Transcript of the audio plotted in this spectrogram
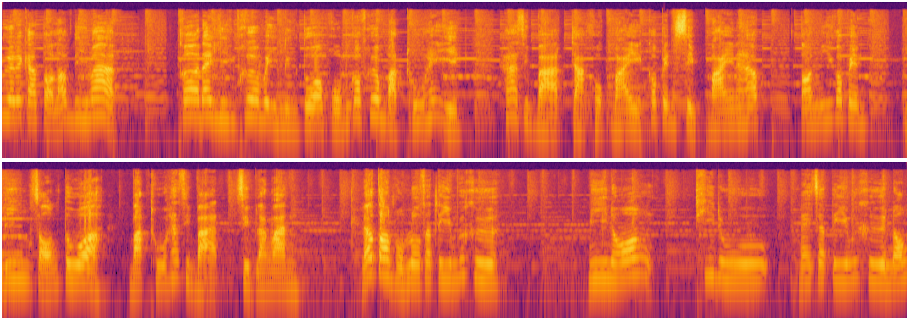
พื่อนๆในการตอบรับดีมาก ก็ได้ลิงเพิ่มไปอีก 1 ตัว ผมก็เพิ่มบัตรทูให้อีก 50 บาทจาก 6 ใบก็เป็น 10 ใบนะครับ ตอนนี้ก็เป็นลิง 2 ตัว บัตรทู50 บาท 10 รางวัล แล้วตอนผมลงสตรีมก็คือ มีน้อง ที่ดูในสตรีมก็คือน้อง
